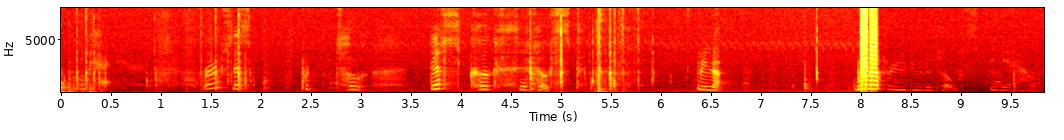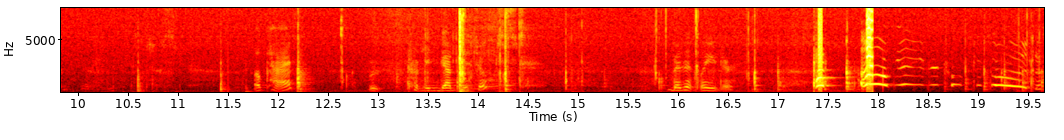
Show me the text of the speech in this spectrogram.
Okay. First, let's put to- this cooks the toast. I mean, not. Whatever you do to toast. Yeah. Okay. We're turning down the toast. A minute later. Oh, oh, yay, the toast is good!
